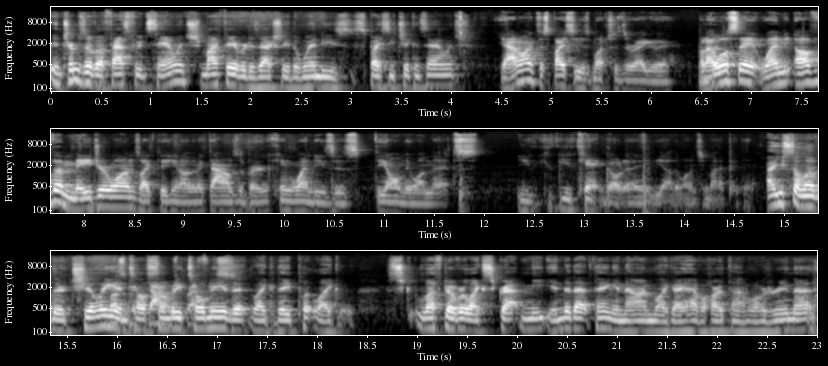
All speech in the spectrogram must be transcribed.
in terms of a fast food sandwich, my favorite is actually the Wendy's spicy chicken sandwich. Yeah, I don't like the spicy as much as the regular. But I will say, when of the major ones, like the you know the McDonald's, the Burger King, Wendy's is the only one that's you you, can't go to any of the other ones in my opinion. I used to love their chili Plus until McDonald's somebody told me that like they put like sc- leftover like scrap meat into that thing, and now I'm like I have a hard time ordering that.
